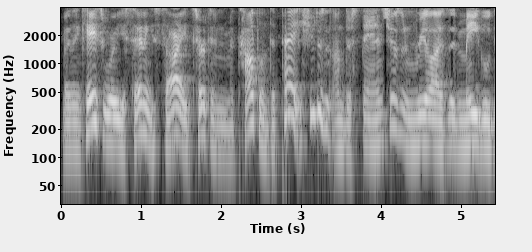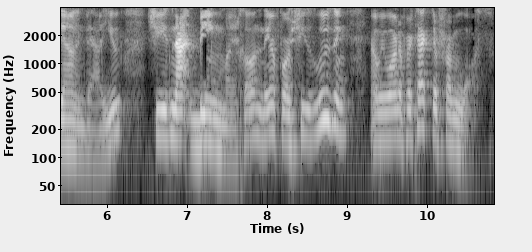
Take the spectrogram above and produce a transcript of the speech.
But in case where you're setting aside certain metalton to pay, she doesn't understand. She doesn't realize it may go down in value. She's not being mochel, and therefore she's losing, and we want to protect her from loss.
